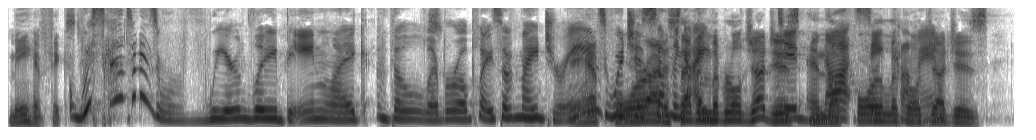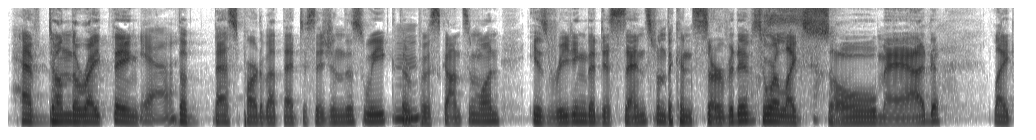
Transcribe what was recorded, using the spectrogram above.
may have fixed it. Wisconsin is weirdly being like the liberal place of my dreams, which is out of something seven I liberal judges, did and the not four see liberal coming. judges have done the right thing. Yeah. The best part about that decision this week, the mm-hmm. Wisconsin one, is reading the dissents from the conservatives who are like so mad. Like,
